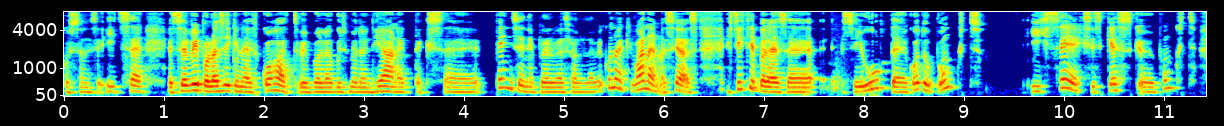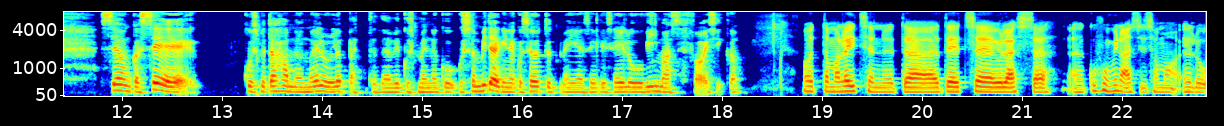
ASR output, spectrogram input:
kus on see IC, et see võib olla isegi need kohad võib-olla, kus meil on hea näiteks pensionipõlves olla või kunagi vanemas eas, siis tihtipeale see, see juurte ja kodupunkt, IC ehk siis keskööpunkt, see on ka see, kus me tahame oma elu lõpetada või kus me nagu, kus on midagi nagu seotud meie sellise elu viimase faasiga. oota, ma leidsin nüüd äh, DC ülesse, äh, kuhu mina siis oma elu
